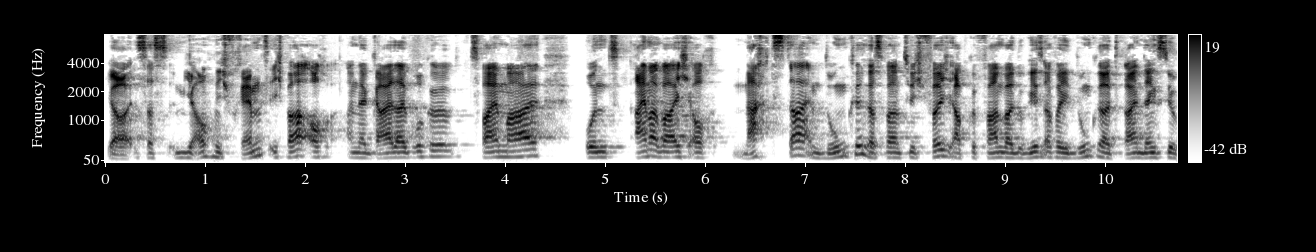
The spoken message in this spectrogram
ja, ist das mir auch nicht fremd. Ich war auch an der Geilei-Brücke zweimal und einmal war ich auch nachts da im Dunkeln. Das war natürlich völlig abgefahren, weil du gehst einfach in die Dunkelheit rein, denkst dir,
